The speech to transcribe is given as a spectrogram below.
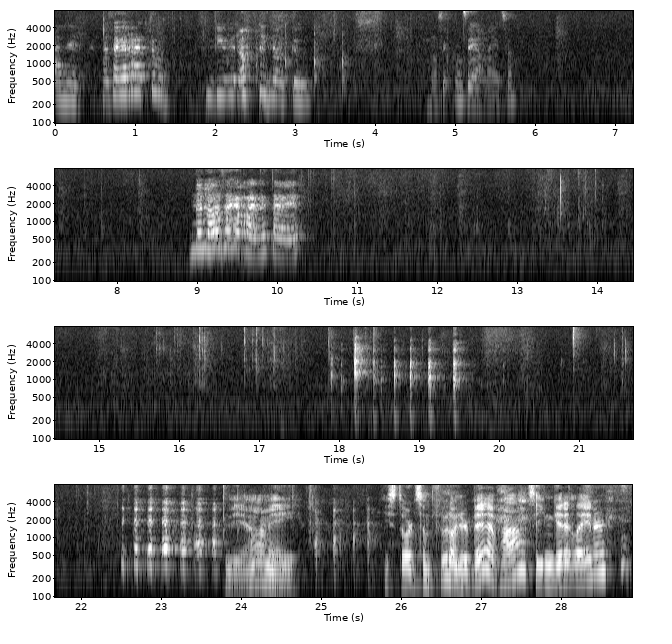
A ver, vas a agarrar tu biberón, no tú. No sé cómo se llama eso. ¿No lo vas a agarrar esta vez? Yummy. You stored some food on your bib, huh? So you can get it later?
